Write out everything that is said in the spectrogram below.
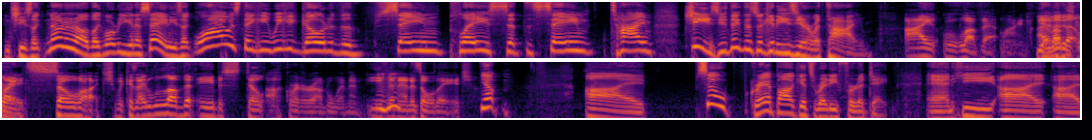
and she's like, no, no, no, like what were you gonna say? And he's like, well, I was thinking we could go to the same place at the same time. Geez, you think this would get easier with time? I love that line. Yeah, I love is that, line so much because I love that Abe is still awkward around women, even Mm-hmm. at his old age. Yep. Uh, so Grandpa gets ready for a date, and he uh, uh,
